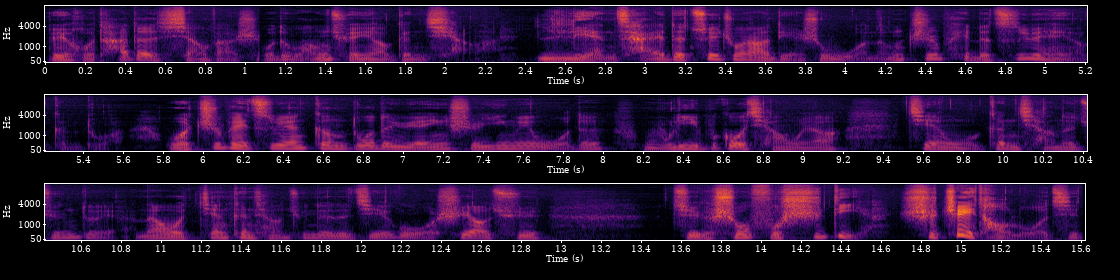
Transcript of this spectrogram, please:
背后他的想法是我的王权要更强，敛财的最重要点是我能支配的资源要更多。我支配资源更多的原因是因为我的武力不够强，我要建我更强的军队啊。那我建更强军队的结果，我是要去这个收复失地，是这套逻辑。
